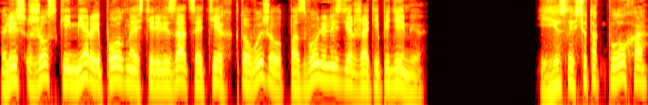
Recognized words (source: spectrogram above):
Лишь жесткие меры и полная стерилизация тех, кто выжил, позволили сдержать эпидемию. Если все так плохо...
